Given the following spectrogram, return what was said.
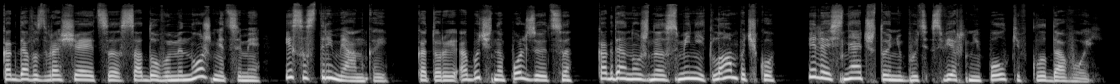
когда возвращается с садовыми ножницами и со стремянкой — которой обычно пользуются, когда нужно сменить лампочку или снять что-нибудь с верхней полки в кладовой.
